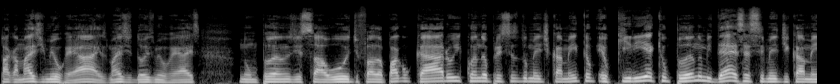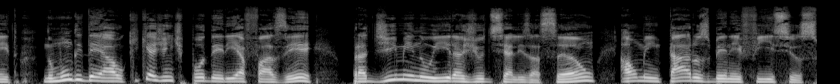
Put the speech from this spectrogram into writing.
paga mais de mil reais, mais de dois mil reais num plano de saúde, fala, eu pago caro e quando eu preciso do medicamento, eu queria que o plano me desse esse medicamento. No mundo ideal, o que, que a gente poderia fazer para diminuir a judicialização, aumentar os benefícios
